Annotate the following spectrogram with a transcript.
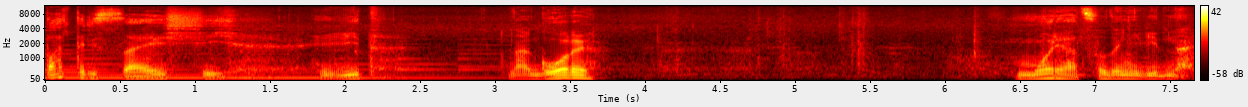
Потрясающий вид на горы. Моря отсюда не видно.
